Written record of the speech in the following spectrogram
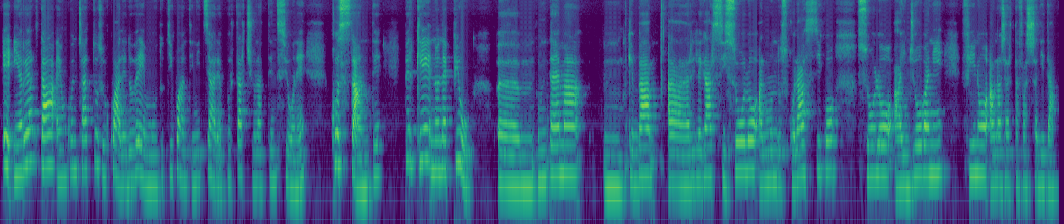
e in realtà è un concetto sul quale dovremmo tutti quanti iniziare a portarci un'attenzione costante perché non è più ehm, un tema mh, che va a rilegarsi solo al mondo scolastico, solo ai giovani fino a una certa fascia di età.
